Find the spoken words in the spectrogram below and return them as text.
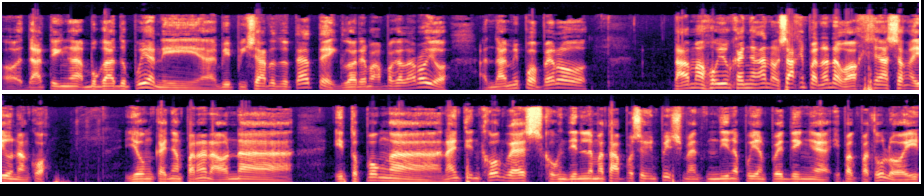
o, dating abogado po yan ni uh, BP Sara Duterte, Gloria Macapagal Arroyo, ang dami po. Pero tama ho yung kanyang ano, sa akin pananaw, ah, sinasang-ayunan ko. Yung kanyang pananaw na ito pong ah, 19th Congress, kung hindi nila matapos yung impeachment, hindi na po yan pwedeng ah, ipagpatuloy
